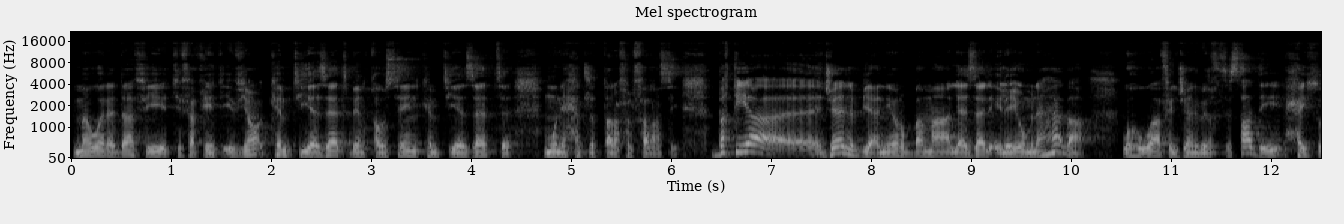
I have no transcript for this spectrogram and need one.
ما ورد في اتفاقيه إيفيون كامتيازات بين قوسين كامتيازات منحت للطرف الفرنسي. بقي جانب يعني ربما لا زال إلى يومنا هذا وهو في الجانب الاقتصادي حيث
